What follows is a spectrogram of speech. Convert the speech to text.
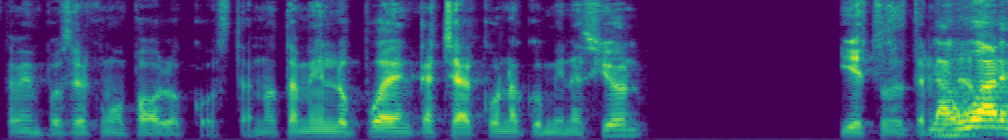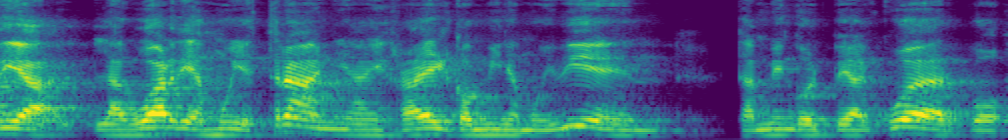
también puede ser como Pablo Costa, ¿no? También lo pueden cachar con una combinación y esto se termina. La guardia, la guardia es muy extraña, Israel combina muy bien, también golpea el cuerpo.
